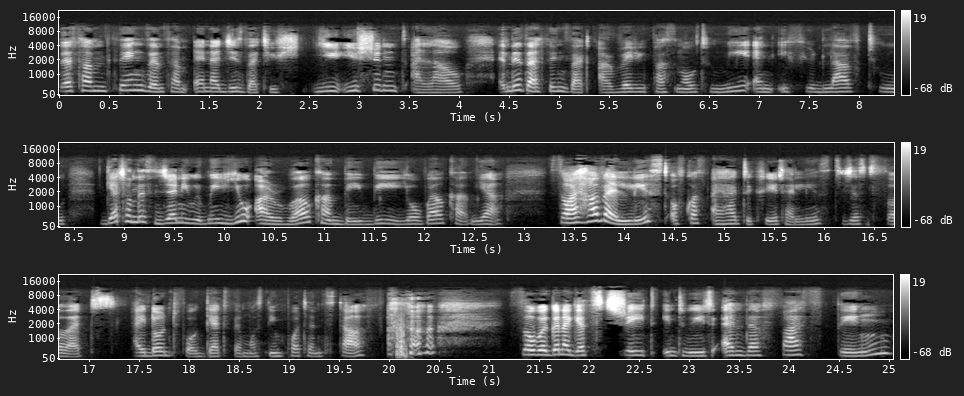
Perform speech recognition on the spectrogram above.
there's some things and some energies that you sh- you you shouldn't allow. And these are things that are very personal to me. And if you'd love to get on this journey with me, you are welcome, baby. You're welcome. Yeah. So I have a list. Of course, I had to create a list just so that I don't forget the most important stuff. so we're going to get straight into it. And the first thing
